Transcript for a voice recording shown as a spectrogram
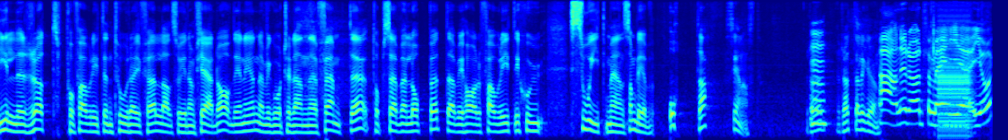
illrött på favoriten Tora Eiffel, alltså i den fjärde avdelningen. När vi går till den femte, Top 7-loppet, där vi har favorit i sju, Sweetman, som blev åtta senast. Röd, mm. Rött eller grönt? Ja, han är röd för mig. Jag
